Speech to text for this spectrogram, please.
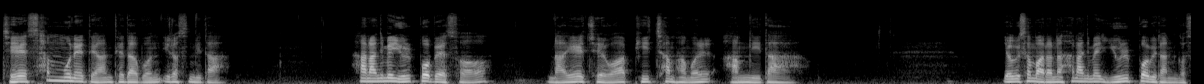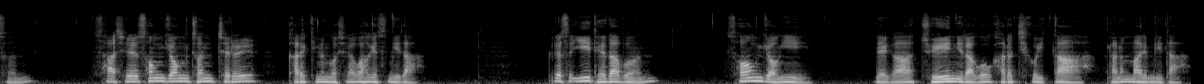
제 3문에 대한 대답은 이렇습니다. 하나님의 율법에서 나의 죄와 비참함을 압니다. 여기서 말하는 하나님의 율법이라는 것은 사실 성경 전체를 가리키는 것이라고 하겠습니다. 그래서 이 대답은 성경이 내가 죄인이라고 가르치고 있다 라는 말입니다.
